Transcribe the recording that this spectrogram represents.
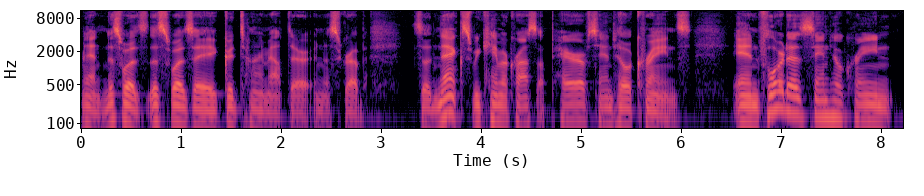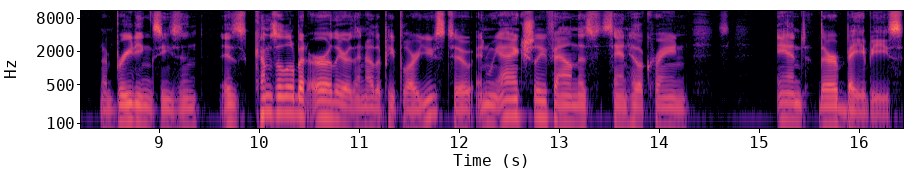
man, this was this was a good time out there in the scrub. So next, we came across a pair of sandhill cranes. And Florida's sandhill crane uh, breeding season is comes a little bit earlier than other people are used to, and we actually found this sandhill crane and their babies.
